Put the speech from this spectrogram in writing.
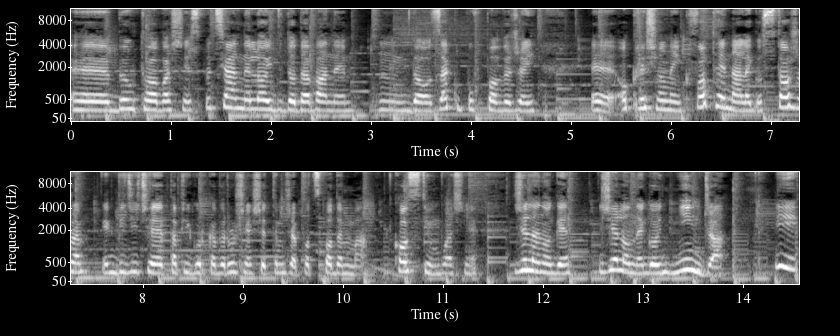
E, był to właśnie specjalny Lloyd dodawany mm, do zakupów powyżej określonej kwoty na Lego Store. Jak widzicie, ta figurka wyróżnia się tym, że pod spodem ma kostium właśnie zielonego, zielonego ninja. I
